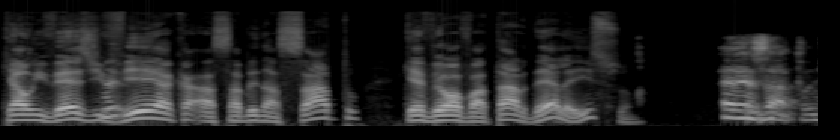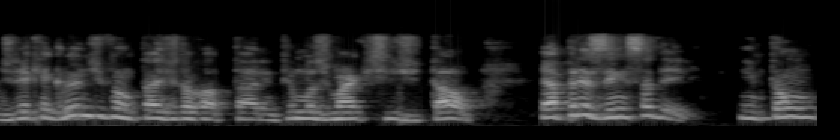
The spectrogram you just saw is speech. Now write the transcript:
Que ao invés de ver a, a Sabrina Sato, quer ver o avatar dela, é isso? É, exato. Eu diria que a grande vantagem do avatar em termos de marketing digital é a presença dele. Então,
